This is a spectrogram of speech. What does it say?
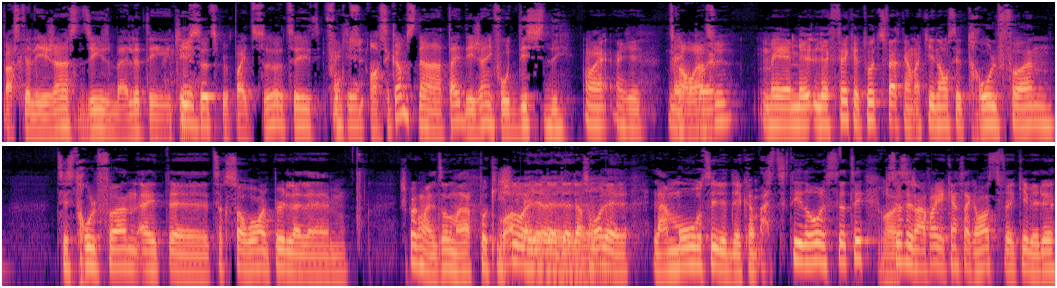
Parce que les gens se disent, ben là, t'es t'es ça, tu peux pas être ça. Tu sais, c'est comme si dans la tête des gens, il faut décider. ouais ok Tu comprends-tu? mais mais le fait que toi tu fasses comme ok non c'est trop le fun c'est trop le fun être euh, recevoir un peu la, la je sais pas comment le dire de manière pas cliché Ouais, mais ouais, de, de- de recevoir le- l'amour tu sais de, de comme ah c'est t'es drôle ça tu sais Ouais. ça c'est genre affaire que quand ça commence tu fais ok ben là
